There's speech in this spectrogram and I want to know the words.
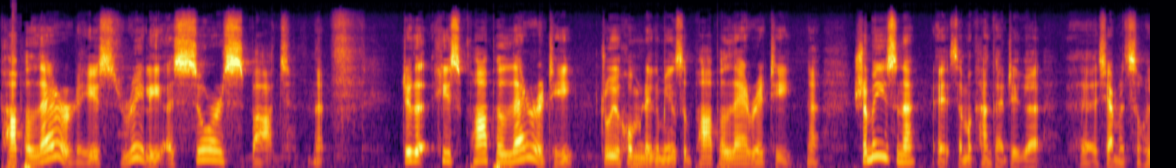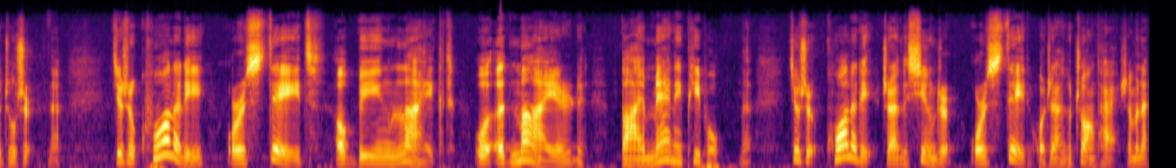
popularity is really a sore spot。那这个 his popularity，注意后面这个名词 popularity，那什么意思呢？哎，咱们看看这个呃下面词汇注释，那就是 quality or state of being liked or admired by many people。那 就是 quality 这样一个性质，or state 或这样一个状态，什么呢？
